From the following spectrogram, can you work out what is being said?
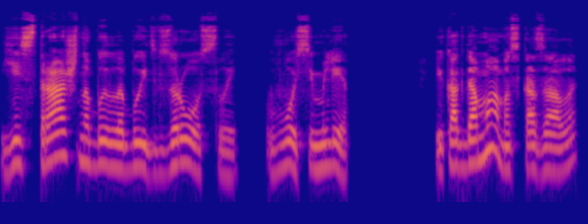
ей страшно было быть взрослой в восемь лет. И когда мама сказала,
